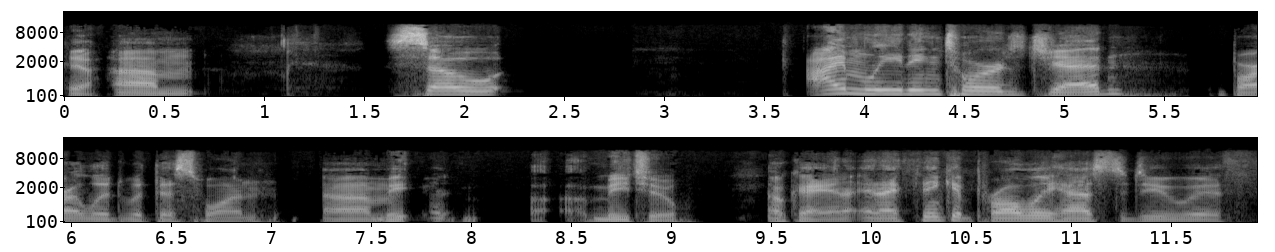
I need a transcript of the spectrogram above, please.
Yeah. Um so I'm leaning towards Jed Bartlet with this one. Um Me, uh, me too. okay, and, and I think it probably has to do with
